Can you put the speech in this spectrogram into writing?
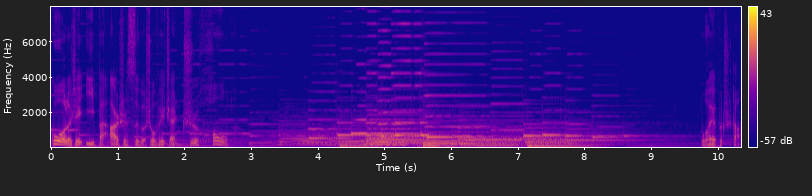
过了这一百二十四个收费站之后呢？我也不知道。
